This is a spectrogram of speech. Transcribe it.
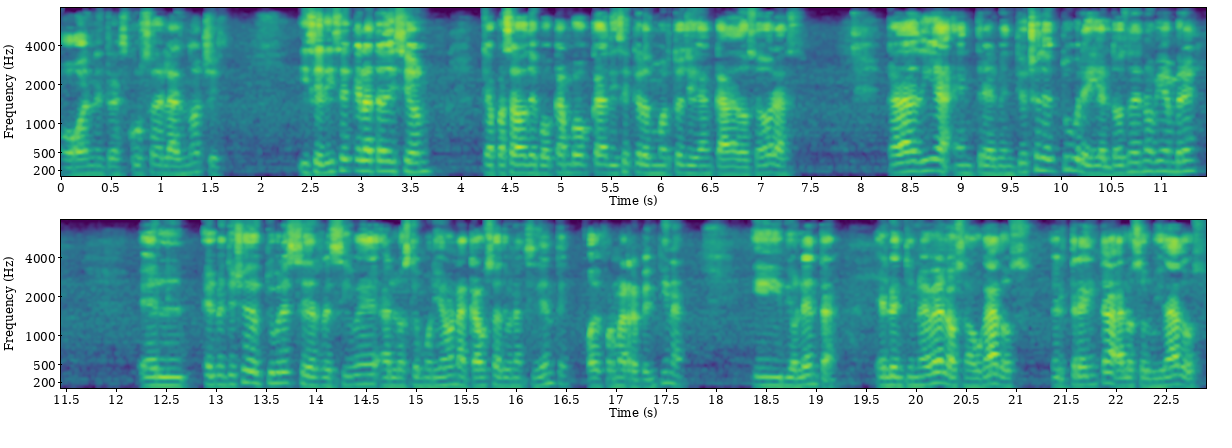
o en el transcurso de las noches. Y se dice que la tradición que ha pasado de boca en boca dice que los muertos llegan cada 12 horas. Cada día entre el 28 de octubre y el 2 de noviembre, el, el 28 de octubre se recibe a los que murieron a causa de un accidente o de forma repentina y violenta. El 29 a los ahogados. El 30 a los olvidados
